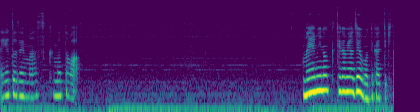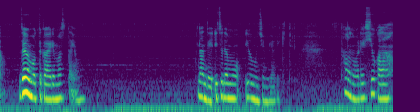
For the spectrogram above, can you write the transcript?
ありがとうございます。くまたは。悩みの手紙は全部持って帰ってきた全部持って帰りましたよ。なんでいつでも読む準備はできてる。タワーのお礼しようかな。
